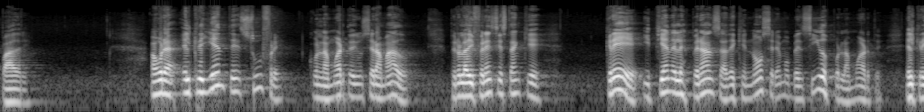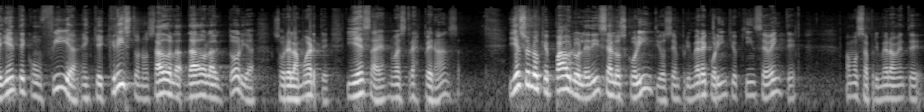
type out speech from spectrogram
padre. Ahora, el creyente sufre con la muerte de un ser amado, pero la diferencia está en que cree y tiene la esperanza de que no seremos vencidos por la muerte. El creyente confía en que Cristo nos ha dado la victoria sobre la muerte y esa es nuestra esperanza. Y eso es lo que Pablo le dice a los corintios en 1 Corintios 15, 20. Vamos a primeramente,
